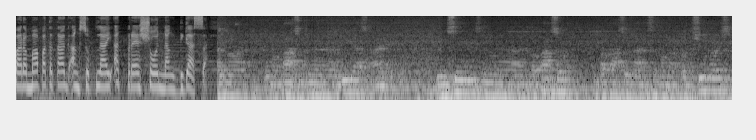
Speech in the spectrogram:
para mapatatag ang supply at presyo ng bigas. Pumapasok na bigas ay yung savings ng mga papasok, ipapasok natin sa mga consumers.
